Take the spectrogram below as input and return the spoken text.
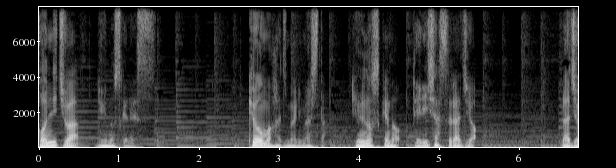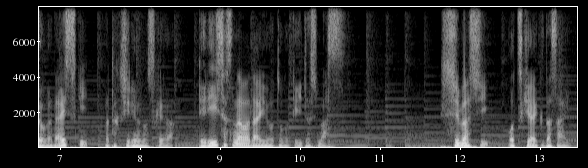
こんにちは、龍之介です。今日も始まりました、龍之介のデリシャスラジオ。ラジオが大好き、私龍之介がデリシャスな話題をお届けいたします。しばしお付き合いください。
